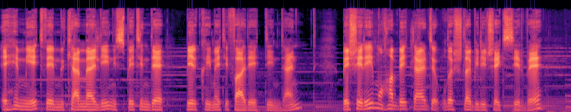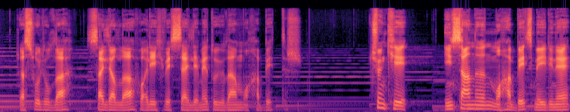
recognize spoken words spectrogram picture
ehemmiyet ve mükemmelliği nispetinde bir kıymet ifade ettiğinden, beşeri muhabbetlerde ulaşılabilecek zirve, Resulullah sallallahu aleyhi ve selleme duyulan muhabbettir. Çünkü insanlığın muhabbet meyline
